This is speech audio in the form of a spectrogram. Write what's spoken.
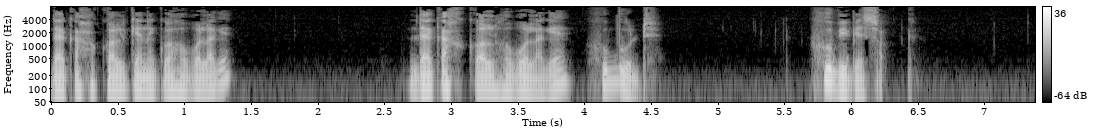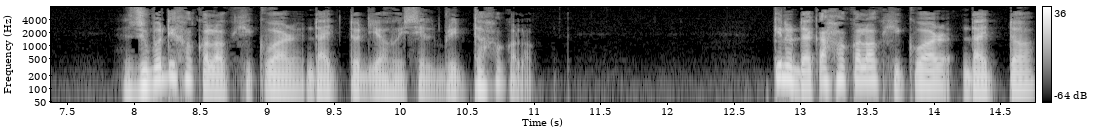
ডেকাসকল কেনেকুৱা হ'ব লাগে? ডেকাসকল হ'ব লাগে সুবোধ সুবিবেচক। যুৱতীসকলক শিকোৱাৰ দায়িত্ব দিয়া হৈছিল বৃদ্ধাসকলক। কিন্তু ডেকাসকলক শিকোৱাৰ দায়িত্ব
